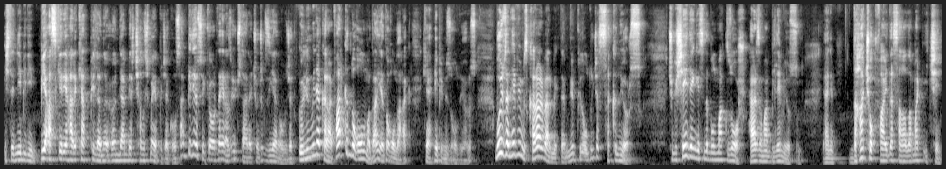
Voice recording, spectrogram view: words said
İşte ne bileyim bir askeri harekat planı önden bir çalışma yapacak olsan biliyorsun ki orada en az 3 tane çocuk ziyan olacak. Ölümüne karar farkında olmadan ya da olarak ki hepimiz oluyoruz. Bu yüzden hepimiz karar vermekten mümkün olduğunca sakınıyoruz. Çünkü şey dengesinde bulmak zor. Her zaman bilemiyorsun. Yani daha çok fayda sağlamak için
